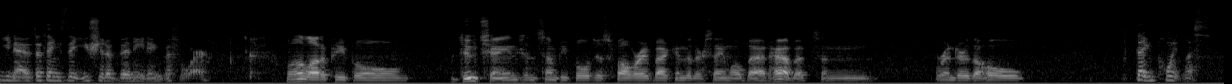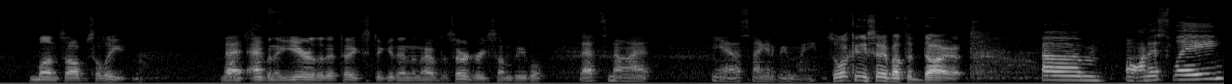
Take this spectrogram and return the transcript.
you know the things that you should have been eating before. Well, a lot of people do change, and some people just fall right back into their same old bad habits and render the whole Thing pointless. months obsolete. Months, even a year that it takes to get in and have the surgery. Some people. That's not. Yeah, that's not gonna be me. So, what can you say about the diet? Um, honestly,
